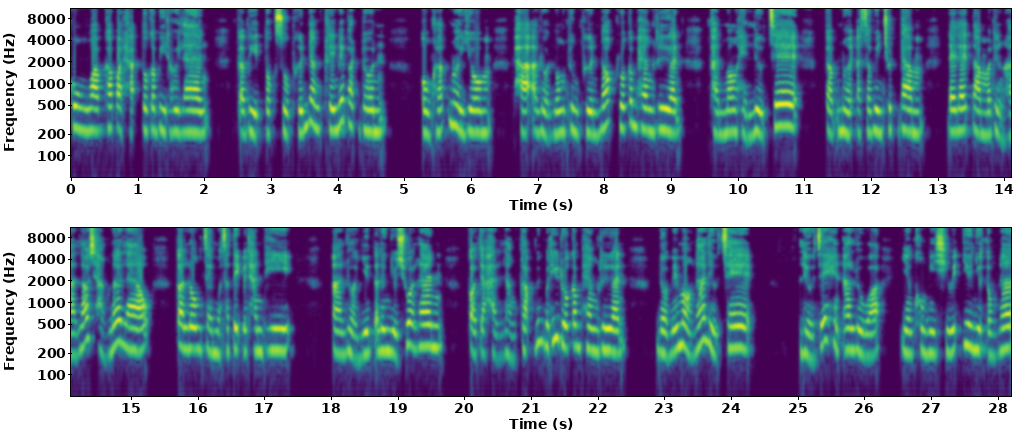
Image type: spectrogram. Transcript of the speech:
พุ่งวาบเข้าปะทะตัวกระบี่ทอยแรง กระบี่ตกสู่พื้นดังเคลงได้บัดดล องคลักหน่วยยม พาอาหลวนลงถึงพื้นนอกรั้วกำแพงเรือนคันมองเห็นหลิวเจ้กับหน่วยอัศวินชุดดำได้ไล่ตามมาถึงหานเล่าฉางเล่อแล้ว ก็ลงใจหมดสติไปทันทีอาหลวนยืนตะลึงอยู่ชั่วแล่น ก่อจะหันหลังกลับวิ่งไปที่รั้วกำแพงเรือน โดยไม่มองหน้าหลิวเจ้หลิวเจ้เห็นอาหลัวยังคงมีชีวิตยืนอยู่ตรงหน้า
